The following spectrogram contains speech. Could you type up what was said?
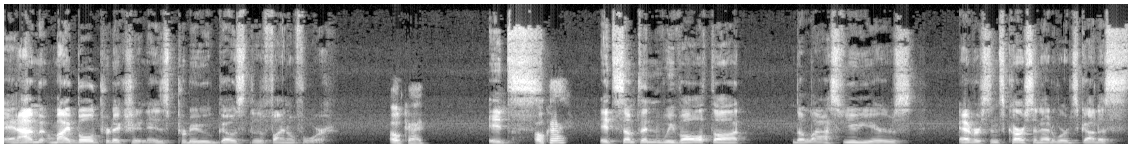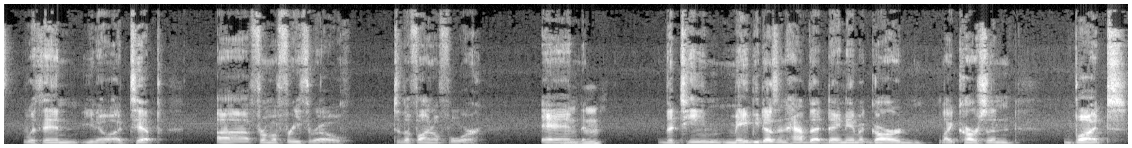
and I'm my bold prediction is Purdue goes to the Final Four. Okay. It's Okay. it's something we've all thought the last few years, ever since Carson Edwards got us within you know a tip uh, from a free throw to the Final Four, and Mhm. the team maybe doesn't have that dynamic guard like Carson, but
